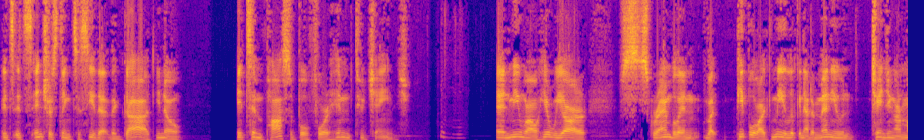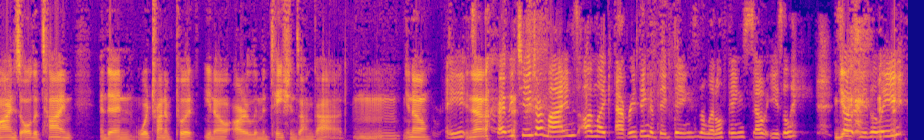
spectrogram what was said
it's it's interesting to see that the God, you know, it's impossible for him to change. Mm-hmm. And meanwhile, here we are scrambling, like people like me looking at a menu and changing our minds all the time. And then we're trying to put, you know, our limitations on God. Mm, you know, right? You know? right. We change our minds on like everything, the big things, the little things, so easily, so easily.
